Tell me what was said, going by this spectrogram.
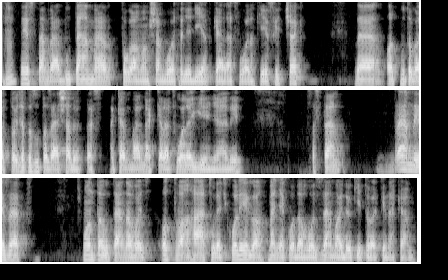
Uh-huh. Néztem rá bután, mert fogalmam sem volt, hogy egy ilyet kellett volna készítsek, de ott mutogatta, hogy hát az utazás előtt ezt nekem már meg kellett volna igényelni. Aztán rám nézett, és mondta utána, hogy ott van hátul egy kolléga, menjek oda hozzá, majd ő kitölti nekem.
